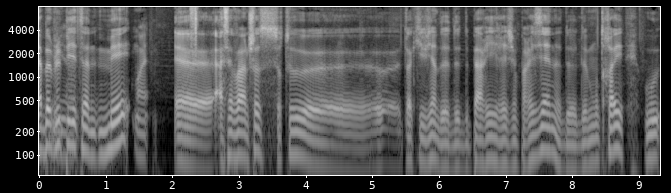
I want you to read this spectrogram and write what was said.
Un peu plus piétonne, mais ouais. Euh, à savoir une chose, surtout euh, toi qui viens de, de- de Paris, région parisienne, de, de Montreuil, où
